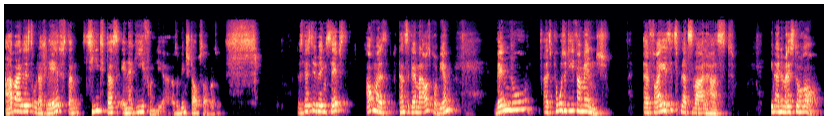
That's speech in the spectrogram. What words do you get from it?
arbeitest oder schläfst, dann zieht das Energie von dir, also wie ein Staubsauger. So. Das wirst du übrigens selbst auch mal, kannst du gerne mal ausprobieren. Wenn du als positiver Mensch äh, freie Sitzplatzwahl hast in einem Restaurant,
